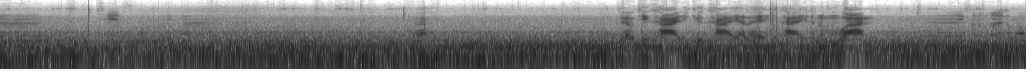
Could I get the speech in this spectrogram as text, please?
บ้างแช่ของอะไรบ้างอะแล้วที่ขายนี่คือขายอะไร ขายขนมหวานใช่ขนมหวานกับพ่อ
